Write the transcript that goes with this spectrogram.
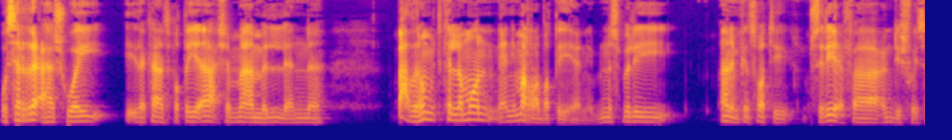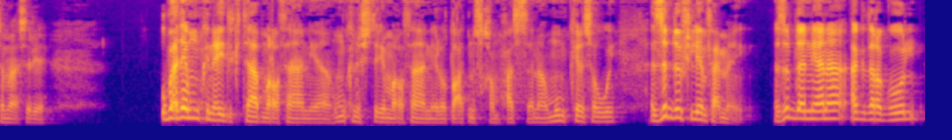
وأسرعها شوي إذا كانت بطيئة عشان ما أمل لأن بعضهم يتكلمون يعني مرة بطيء يعني. بالنسبة لي أنا يمكن صوتي سريع فعندي شوي سماع سريع. وبعدين ممكن أعيد الكتاب مرة ثانية وممكن اشتريه مرة ثانية لو طلعت نسخة محسنة وممكن أسوي. الزبدة وش اللي ينفع معي؟ الزبدة إني أنا أقدر أقول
